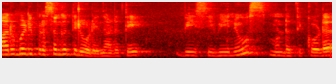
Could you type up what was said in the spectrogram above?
മറുപടി പ്രസംഗത്തിലൂടെ നടത്തി. B C V news Mundathikode.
